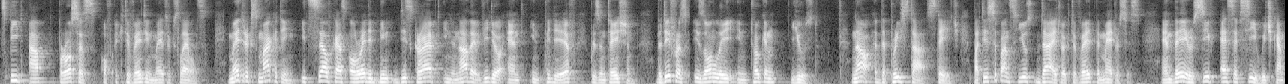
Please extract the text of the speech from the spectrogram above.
speed up process of activating matrix levels. Matrix marketing itself has already been described in another video and in PDF presentation. The difference is only in token used. Now, at the pre-start stage, participants use DAI to activate the matrices and they receive SFC, which can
